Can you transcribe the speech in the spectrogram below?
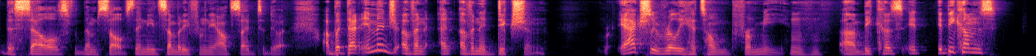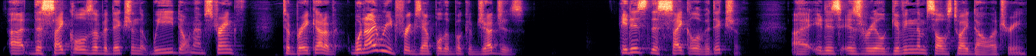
the cells themselves. They need somebody from the outside to do it. Uh, but that image of an, an, of an addiction actually really hits home for me mm-hmm. um, because it it becomes uh, the cycles of addiction that we don't have strength to break out of. When I read, for example, the book of Judges, it is this cycle of addiction. Uh, it is Israel giving themselves to idolatry,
